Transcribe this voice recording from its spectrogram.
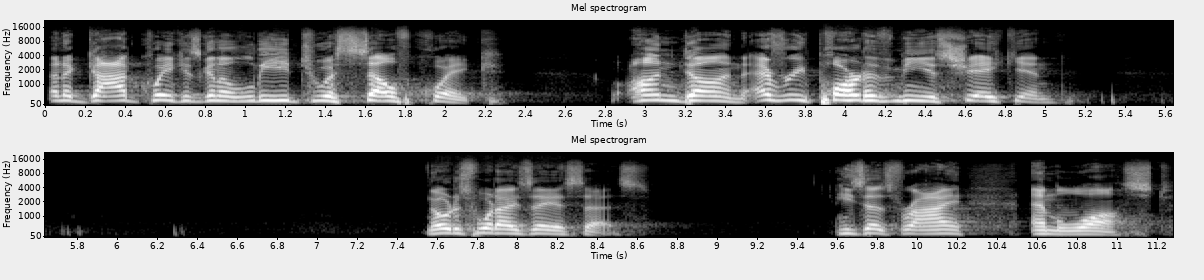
And a God quake is going to lead to a self quake. Undone. Every part of me is shaken. Notice what Isaiah says. He says, For I am lost.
